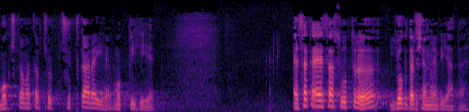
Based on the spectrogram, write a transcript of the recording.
मोक्ष का मतलब छुटकारा ही है, मुक्ति ही है। ऐसा का ऐसा सूत्र योग दर्शन में भी आता है।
